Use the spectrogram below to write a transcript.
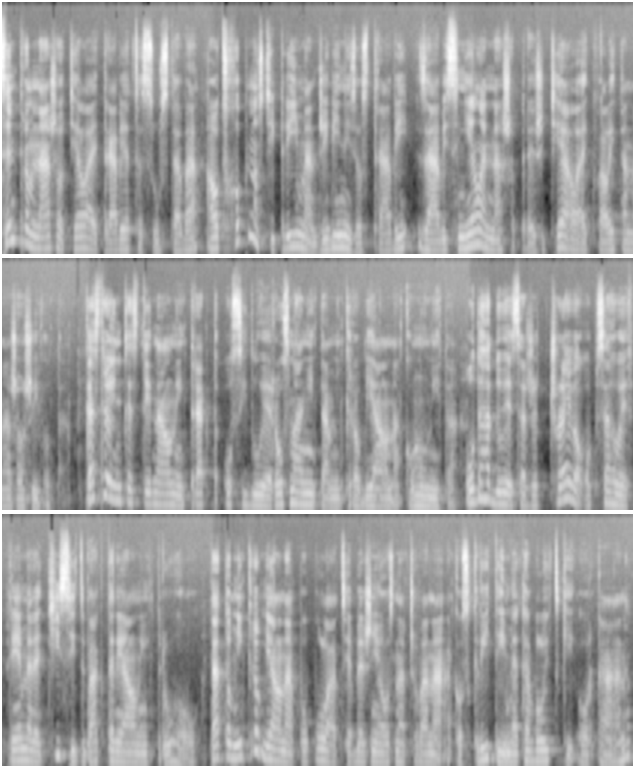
Centrom nášho tela je tráviaca sústava a od schopnosti príjmať živiny zo stravy závisí nielen naše prežitie, ale aj kvalita nášho života. Gastrointestinálny trakt osídluje rozmanitá mikrobiálna komunita. Odhaduje sa, že črevo obsahuje v priemere tisíc bakteriálnych druhov. Táto mikrobiálna populácia, bežne označovaná ako skrytý metabolický orgán,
